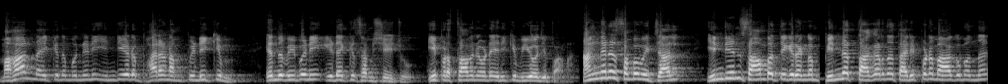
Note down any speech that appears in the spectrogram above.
മഹാൻ നയിക്കുന്ന മുന്നണി ഇന്ത്യയുടെ ഭരണം പിടിക്കും എന്ന് വിപണി ഇടയ്ക്ക് സംശയിച്ചു. ഈ പ്രസ്താവനയോട് എനിക്ക് വിയോജിപ്പാണ്. അങ്ങനെ സംഭവിച്ചാൽ ഇന്ത്യൻ സാമ്പത്തിക രംഗം പിന്നെ തകർന്ന് തരിപ്പണമാകുമെന്ന്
